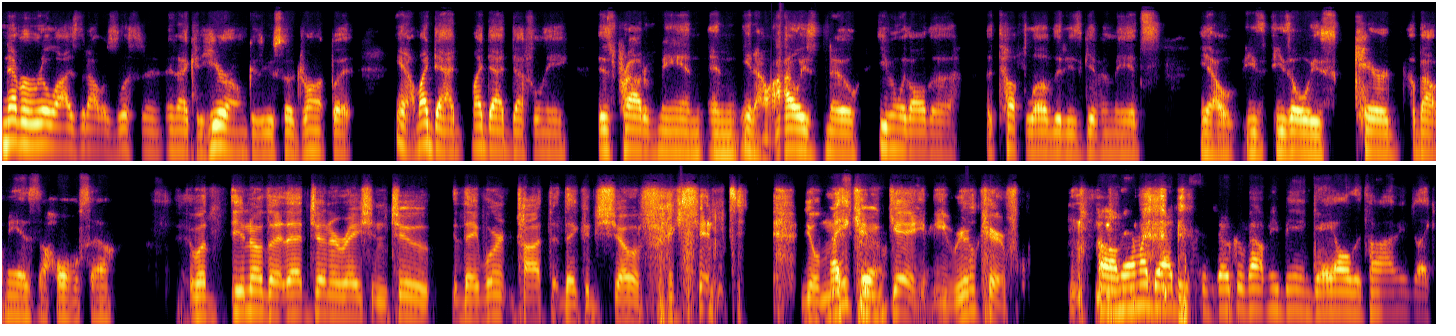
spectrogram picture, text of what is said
never realized that I was listening and I could hear him because he was so drunk. But you know, my dad, my dad definitely is proud of me, and and you know, I always know, even with all the the tough love that he's given me, it's you know, he's he's always cared about me as a whole. So. Well, you know that that generation too, they weren't taught that they could show affection. You'll make him gay. Be real careful. Oh man, my dad used to joke about me being gay all the time. He'd be like,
